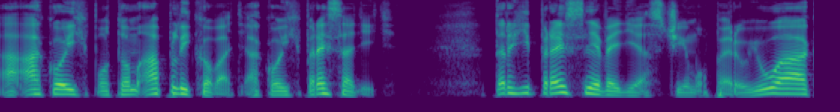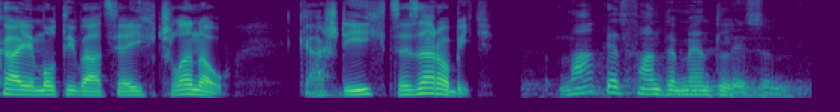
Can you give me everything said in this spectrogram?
a ako ich potom aplikovať, ako ich presadiť. Trhy presne vedia, s čím operujú a aká je motivácia ich členov. Každý chce zarobiť. Market fundamentalism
